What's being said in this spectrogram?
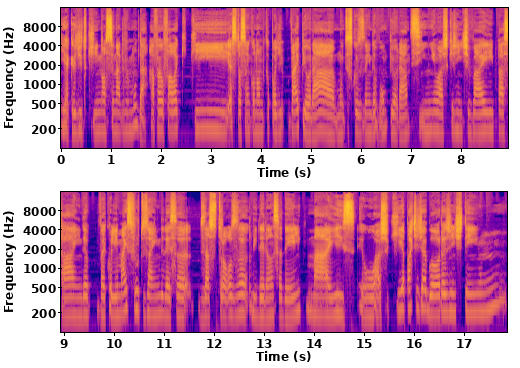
e acredito que nosso cenário vai mudar. Rafael fala que, que a situação econômica pode vai piorar, muitas coisas ainda vão piorar. Sim, eu acho que que a gente vai passar ainda, vai colher mais frutos ainda dessa desastrosa liderança dele, mas eu acho que a partir de agora a gente tem um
